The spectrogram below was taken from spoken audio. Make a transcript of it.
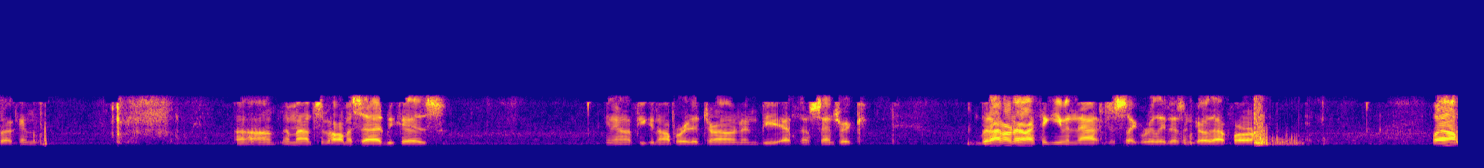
fucking uh, amounts of homicide because, you know, if you can operate a drone and be ethnocentric. But I don't know. I think even that just like really doesn't go that far. Well,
